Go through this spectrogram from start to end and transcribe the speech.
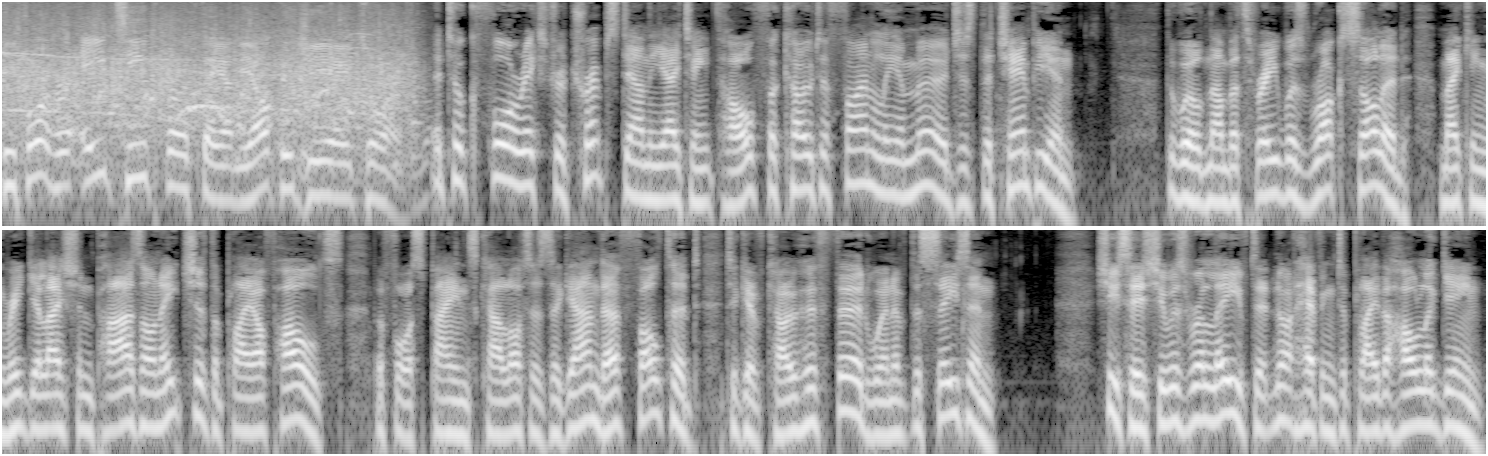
before her 18th birthday on the LPGA Tour. It took four extra trips down the 18th hole for Ko to finally emerge as the champion. The world number three was rock solid, making regulation pars on each of the playoff holes, before Spain's Carlota Ciganda faltered to give Ko her third win of the season. She says she was relieved at not having to play the hole again.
